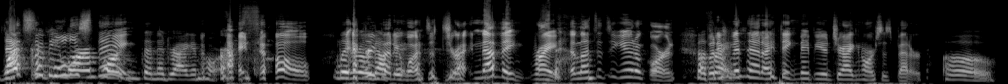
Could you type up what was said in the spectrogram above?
that's that could the be more coolest important thing. than a dragon horse. I know. Literally Everybody nothing. wants a dragon. Nothing, right? Unless it's a unicorn. But right. even then, I think maybe a dragon horse is better. Oh.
